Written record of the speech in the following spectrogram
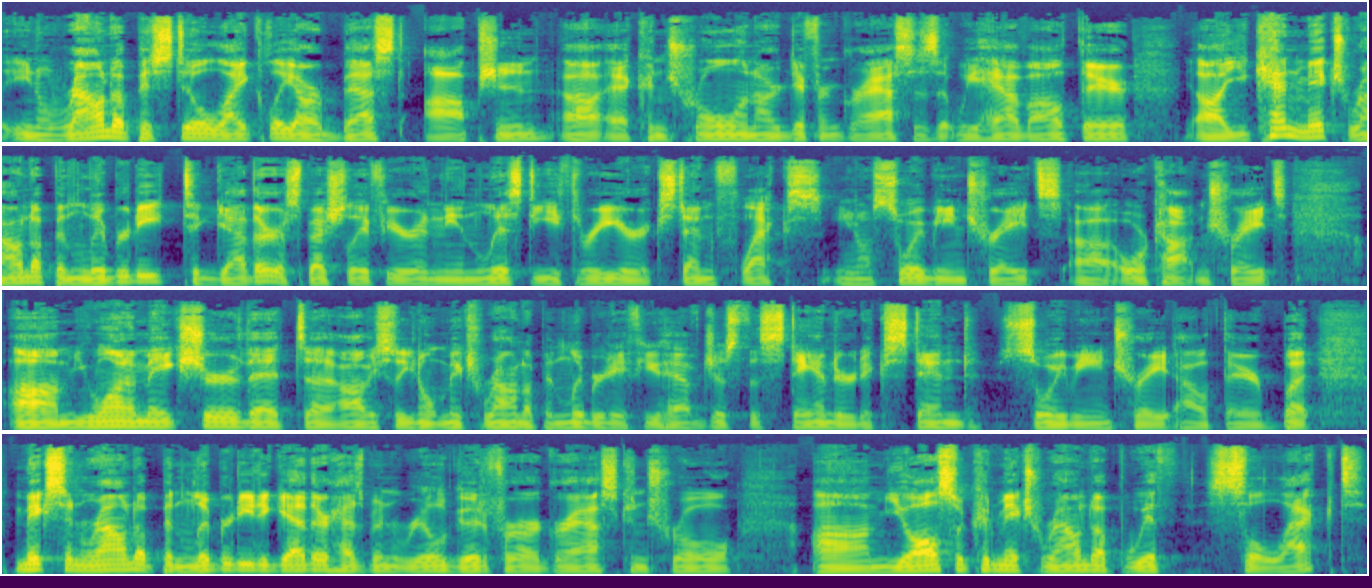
you know, Roundup is still likely our best option uh, at controlling our different grasses that we have out there. Uh, you can mix Roundup and Liberty together, especially if you're in the Enlist E3 or Xtend Flex, you know, soybean traits uh, or cotton traits. Um, you want to make sure that uh, obviously you don't mix Roundup and Liberty if you have just the standard Xtend soybean trait out there. But mixing Roundup and Liberty together has been real good for our grass control. Um, you also could mix Roundup with Select,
